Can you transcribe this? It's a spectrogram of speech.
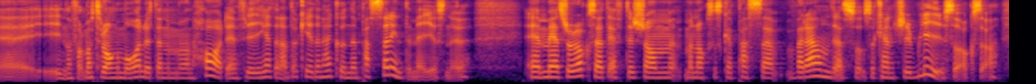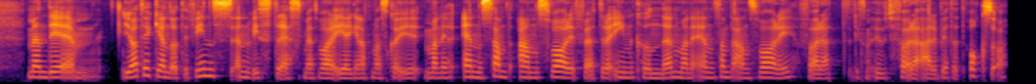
eh, i någon form av trångmål, utan man har den friheten att okej, den här kunden passar inte mig just nu. Eh, men jag tror också att eftersom man också ska passa varandra så, så kanske det blir så också. Men det, jag tycker ändå att det finns en viss stress med att vara egen, att man, ska ju, man är ensamt ansvarig för att dra in kunden, man är ensamt ansvarig för att liksom, utföra arbetet också.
